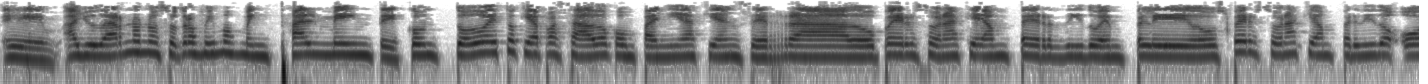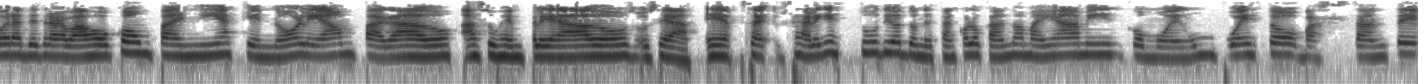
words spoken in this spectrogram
eh, ayudarnos nosotros mismos mentalmente con todo esto que ha pasado, compañías que han cerrado, personas que han perdido empleos, personas que han perdido horas de trabajo, compañías que no le han pagado a sus empleados. O sea, eh, salen estudios donde están colocando a Miami como en un puesto bastante,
